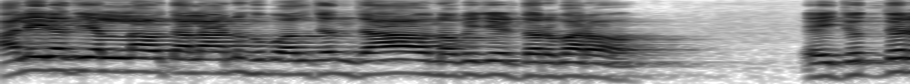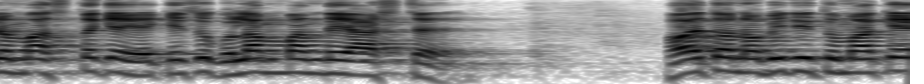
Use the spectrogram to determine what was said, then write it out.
আলী রাজি আল্লাহ আনহু বলছেন, যাও নবীজির দরবারও। এই যুদ্ধের মাছ থেকে কিছু গোলাম বান্দি আসছে। হয়তো নবীজি তোমাকে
